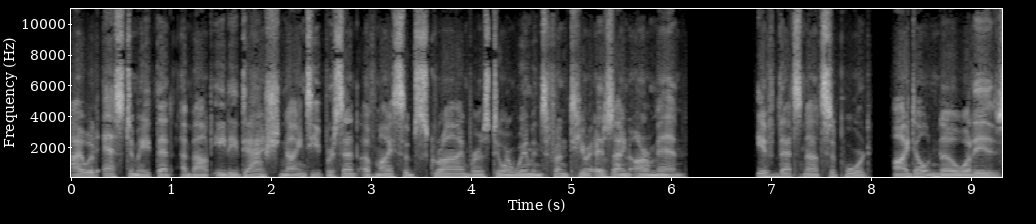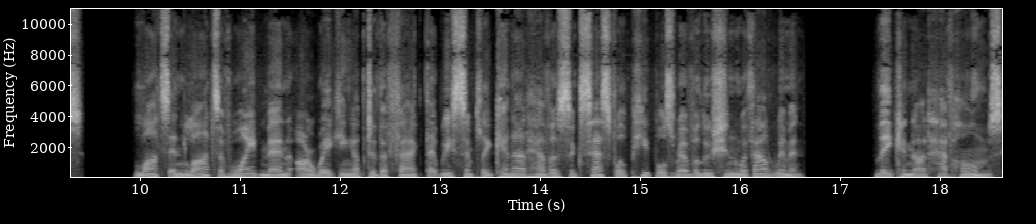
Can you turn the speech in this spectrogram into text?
I would estimate that about 80-90% of my subscribers to our Women's Frontier Design are men. If that's not support, I don't know what is. Lots and lots of white men are waking up to the fact that we simply cannot have a successful people's revolution without women. They cannot have homes,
